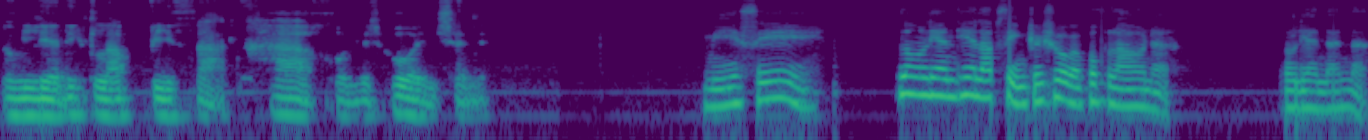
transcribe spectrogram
โรงเรียนที่รับปีศาจฆ่าคนไปทั่วอย่างฉันเนี่ยมีสิโรงเรียนที่รับสิ่งชั่วๆแบบพวกเราน่ะ โรงเรียนนั้นน่ะ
